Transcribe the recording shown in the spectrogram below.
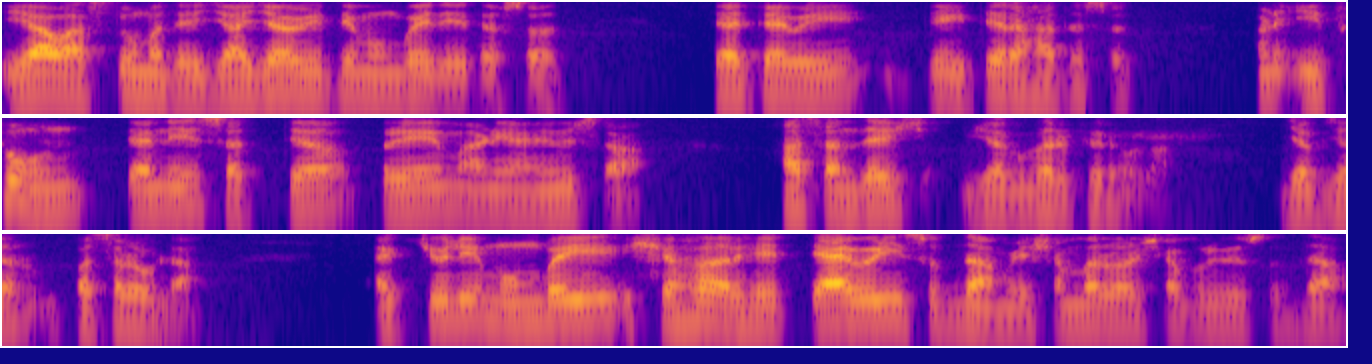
या वास्तूमध्ये ज्या ज्यावेळी ते मुंबईत येत असत त्या त्यावेळी ते इथे राहत असत. आणि इथून त्यांनी सत्य प्रेम आणि अहिंसा हा संदेश जगभर फिरवला जगभर पसरवला. ॲक्च्युली मुंबई शहर हे त्यावेळीसुद्धा म्हणजे शंभर वर्षापूर्वीसुद्धा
